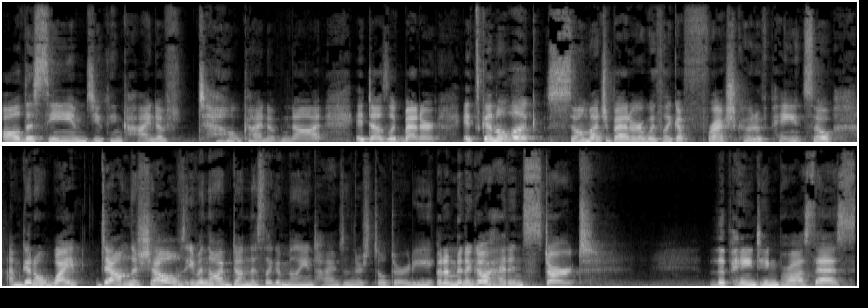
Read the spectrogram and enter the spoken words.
all the seams. You can kind of tell, kind of not. It does look better. It's gonna look so much better with like a fresh coat of paint. So I'm gonna wipe down the shelves, even though I've done this like a million times and they're still dirty. But I'm gonna go ahead and start the painting process.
